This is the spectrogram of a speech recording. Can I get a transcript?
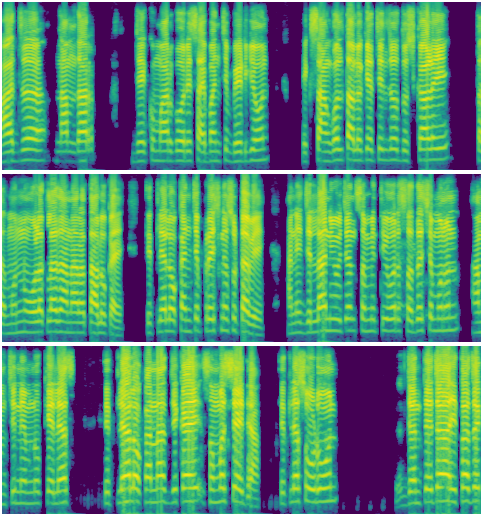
आज नामदार जयकुमार गोरे साहेबांची भेट घेऊन एक सांगोल तालुक्यातील जो दुष्काळी म्हणून ओळखला जाणारा तालुका आहे तिथल्या लोकांचे प्रश्न सुटावे आणि जिल्हा नियोजन समितीवर सदस्य म्हणून आमची नेमणूक केल्यास तिथल्या लोकांना जे काही समस्या आहे त्या तिथल्या सोडवून जनतेच्या हिताचे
